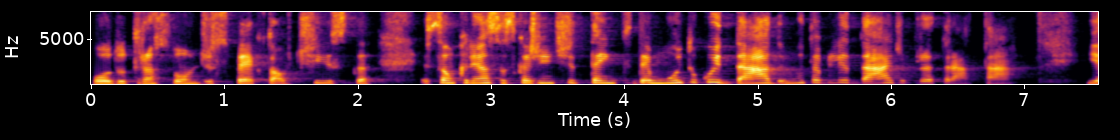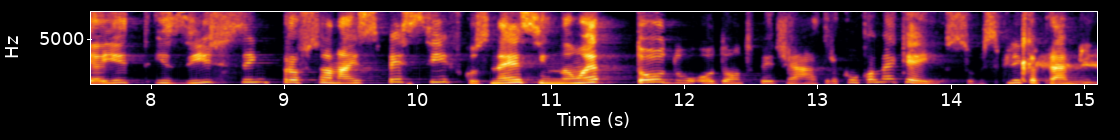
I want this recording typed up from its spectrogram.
ou do transtorno de espectro autista, são crianças que a gente tem que ter muito cuidado e muita habilidade para tratar. E aí existem profissionais específicos, né? Assim, não é todo odontopediatra. Co- Como é que é isso? Explica para mim.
